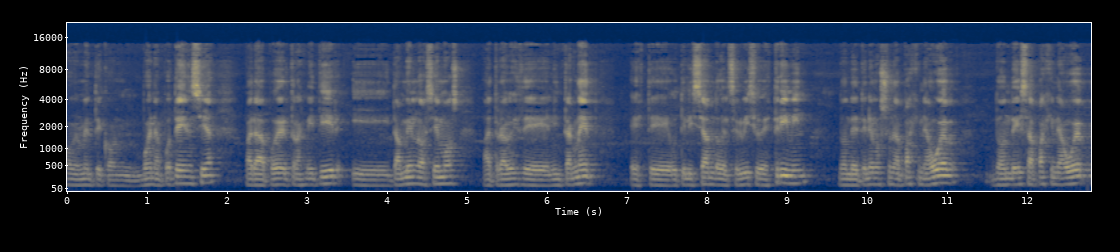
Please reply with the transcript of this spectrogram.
obviamente con buena potencia, para poder transmitir y también lo hacemos a través del internet, este, utilizando el servicio de streaming, donde tenemos una página web, donde esa página web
